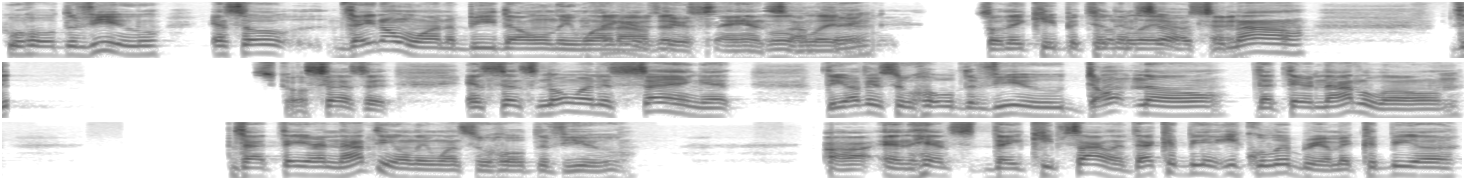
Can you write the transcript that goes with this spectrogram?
who hold the view. And so they don't want to be the only one out there saying something. later. So they keep it to little later, themselves. okay. So now Let's says it. And since no one is saying it, the others who hold the view don't know that they're not alone, that they are not the only ones who hold the view. Uh, and hence they keep silent. That could be an equilibrium. It could be a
